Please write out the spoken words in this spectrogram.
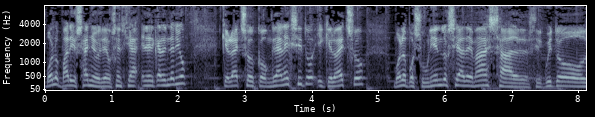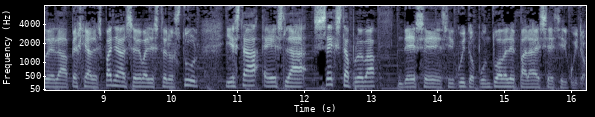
bueno, varios años de ausencia en el calendario, que lo ha hecho con gran éxito y que lo ha hecho bueno, pues uniéndose además al circuito de la PGA de España, al Seve Ballesteros Tour, y esta es la sexta prueba de ese circuito puntuable para ese circuito.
